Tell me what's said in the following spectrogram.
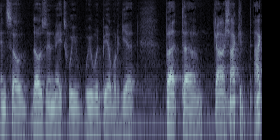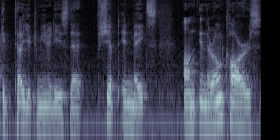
and so those inmates we, we would be able to get. But um, gosh, I could I could tell you communities that shipped inmates on in their own cars,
